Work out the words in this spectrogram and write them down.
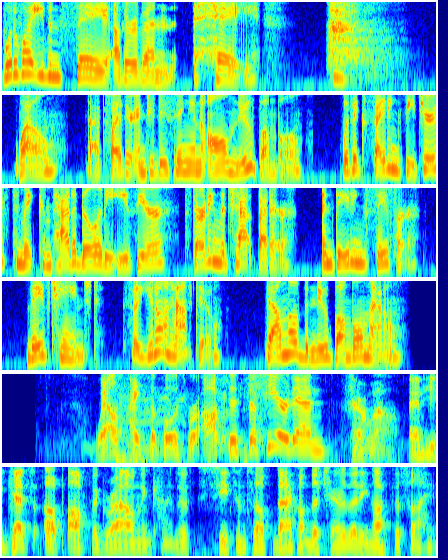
what do I even say other than hey? well, that's why they're introducing an all new Bumble with exciting features to make compatibility easier, starting the chat better, and dating safer. They've changed, so you don't have to. Download the new Bumble now. Well, I suppose we're off to Sapir then. Farewell. And he gets up off the ground and kind of seats himself back on the chair that he knocked aside.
